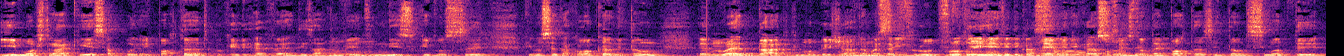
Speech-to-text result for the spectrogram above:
e mostrar que esse apoio é importante, porque ele reverte exatamente uhum. nisso que você que você está colocando. Então, é, não é dado de mão beijada, uhum, mas é sim. é fruto, fruto de, de reivindicação, reivindicações. Então, da importância então de se manter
